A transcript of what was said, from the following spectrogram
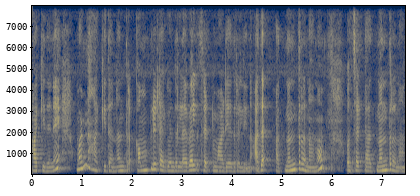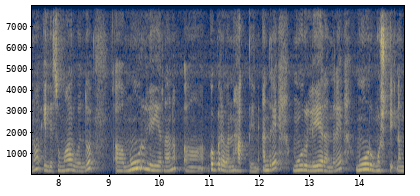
ಹಾಕಿದ್ದೇನೆ. ಮಣ್ಣು ಹಾಕಿದ ನಂತರ ಕಂಪ್ಲೀಟಾಗಿ ಒಂದು ಲೆವೆಲ್ ಸೆಟ್ ಮಾಡಿ ಅದರಲ್ಲಿ ಅದ ಅದ ನಂತರ ನಾನು, ಒಂದು ಸೆಟ್ ಆದ ನಂತರ ನಾನು ಇಲ್ಲಿ ಸುಮಾರು ಒಂದು ಮೂರು ಲೇಯರ್ ನಾನು ಗೊಬ್ಬರವನ್ನು ಹಾಕ್ತೇನೆ. ಅಂದರೆ ಮೂರು ಲೇಯರ್ ಅಂದರೆ ಮೂರು ಮುಷ್ಟಿ. ನಮ್ಮ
